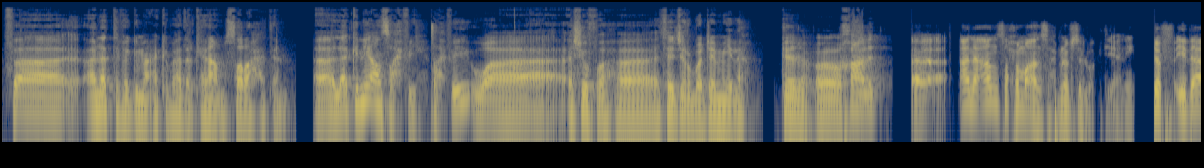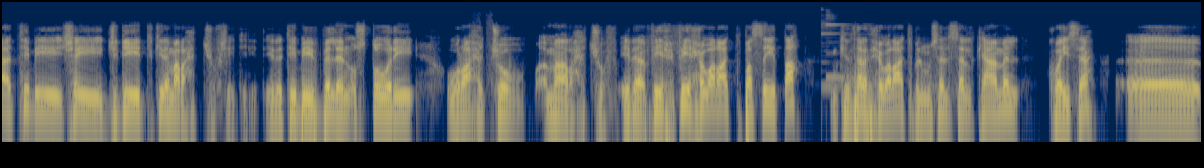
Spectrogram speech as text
فأنا أتفق معك بهذا الكلام صراحة. آه، لكني أنصح فيه أنصح فيه وأشوفه آه، تجربة جميلة. حلو. آه خالد؟ آه، أنا أنصح وما أنصح بنفس الوقت يعني. شوف إذا تبي شيء جديد كذا ما راح تشوف شيء جديد. إذا تبي فيلن أسطوري وراح تشوف ما راح تشوف. إذا في في حوارات بسيطة يمكن ثلاث حوارات بالمسلسل كامل كويسة. أه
